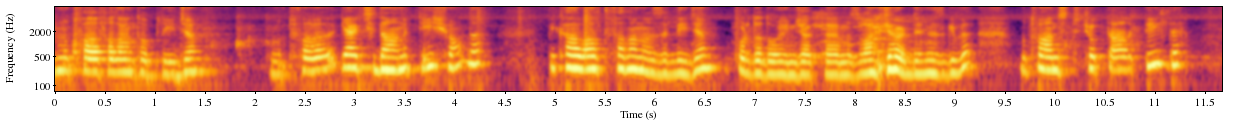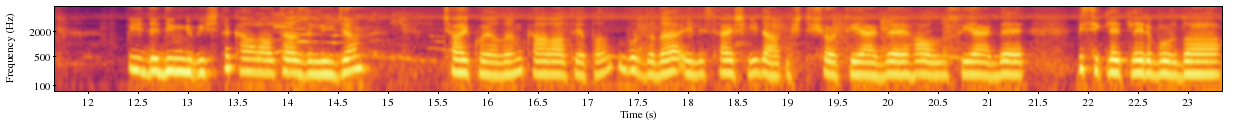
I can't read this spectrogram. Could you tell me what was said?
mutfağı falan toplayacağım. Mutfağı gerçi dağınık değil şu anda. Bir kahvaltı falan hazırlayacağım. Burada da oyuncaklarımız var gördüğünüz gibi. Mutfağın üstü çok dağınık değil de. Bir dediğim gibi işte kahvaltı hazırlayacağım. Çay koyalım, kahvaltı yapalım. Burada da Elis her şeyi dağıtmış. Tişörtü yerde, havlusu yerde, bisikletleri burada.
